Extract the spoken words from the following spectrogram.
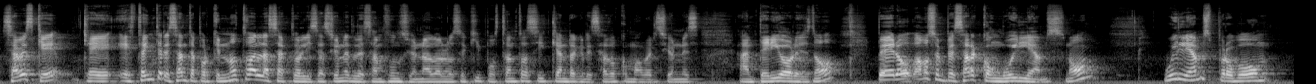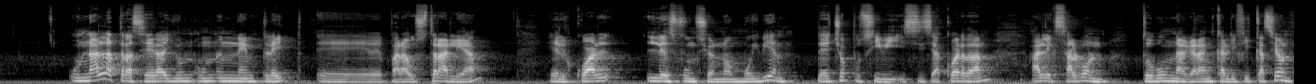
¿sabes qué? Que está interesante porque no todas las actualizaciones les han funcionado a los equipos, tanto así que han regresado como a versiones anteriores, ¿no? Pero vamos a empezar con Williams, ¿no? Williams probó un ala trasera y un, un- nameplate eh, para Australia, el cual les funcionó muy bien. De hecho, pues si, si se acuerdan, Alex Albon tuvo una gran calificación.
